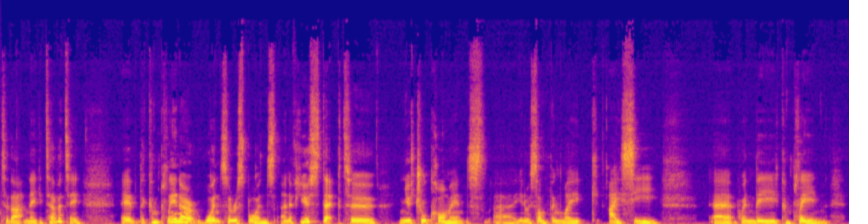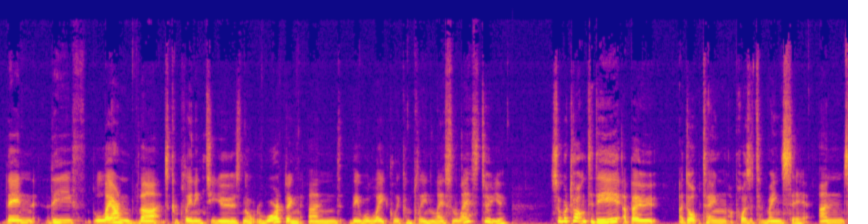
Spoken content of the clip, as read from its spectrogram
to that negativity. Uh, the complainer wants a response, and if you stick to neutral comments, uh, you know, something like I see uh, when they complain, then they've learned that complaining to you is not rewarding and they will likely complain less and less to you. So, we're talking today about adopting a positive mindset and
